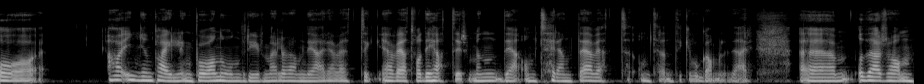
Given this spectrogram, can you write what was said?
Og har ingen peiling på hva noen driver med, eller hvem de er. Jeg vet, jeg vet hva de heter, men det er omtrent det. Jeg vet omtrent ikke hvor gamle de er. Um, og det er sånn,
